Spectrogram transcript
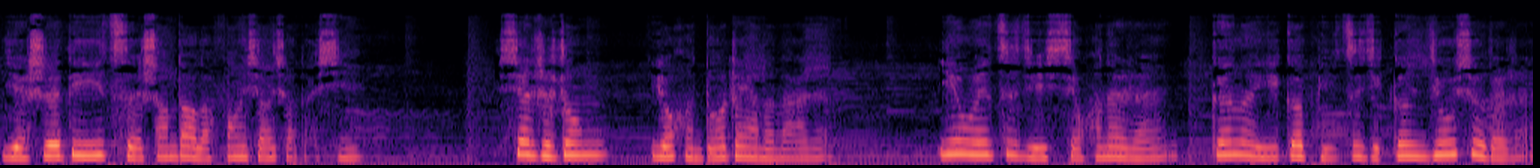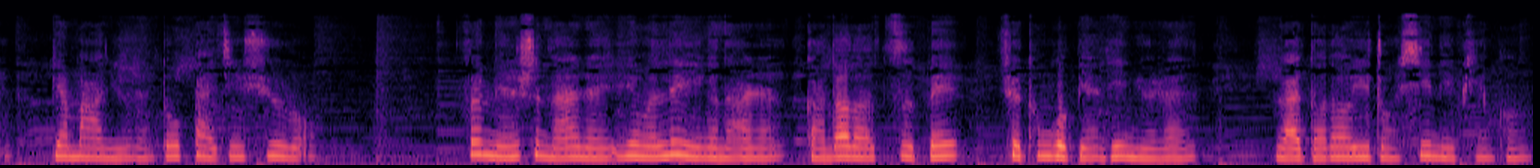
也是第一次伤到了方小小的心。现实中有很多这样的男人，因为自己喜欢的人跟了一个比自己更优秀的人，便骂女人都拜金虚荣。分明是男人因为另一个男人感到了自卑。却通过贬低女人来得到一种心理平衡，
